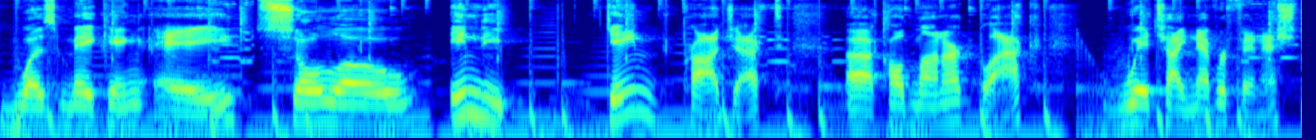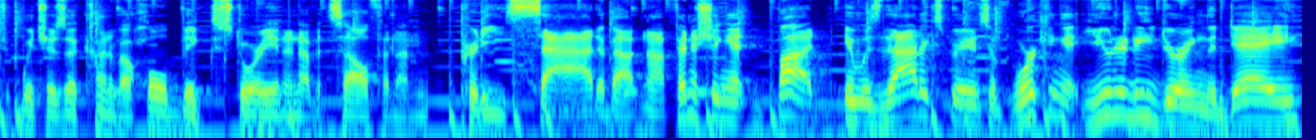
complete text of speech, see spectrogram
was making a solo indie game project uh, called Monarch Black which I never finished, which is a kind of a whole big story in and of itself, and I'm pretty sad about not finishing it. But it was that experience of working at Unity during the day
